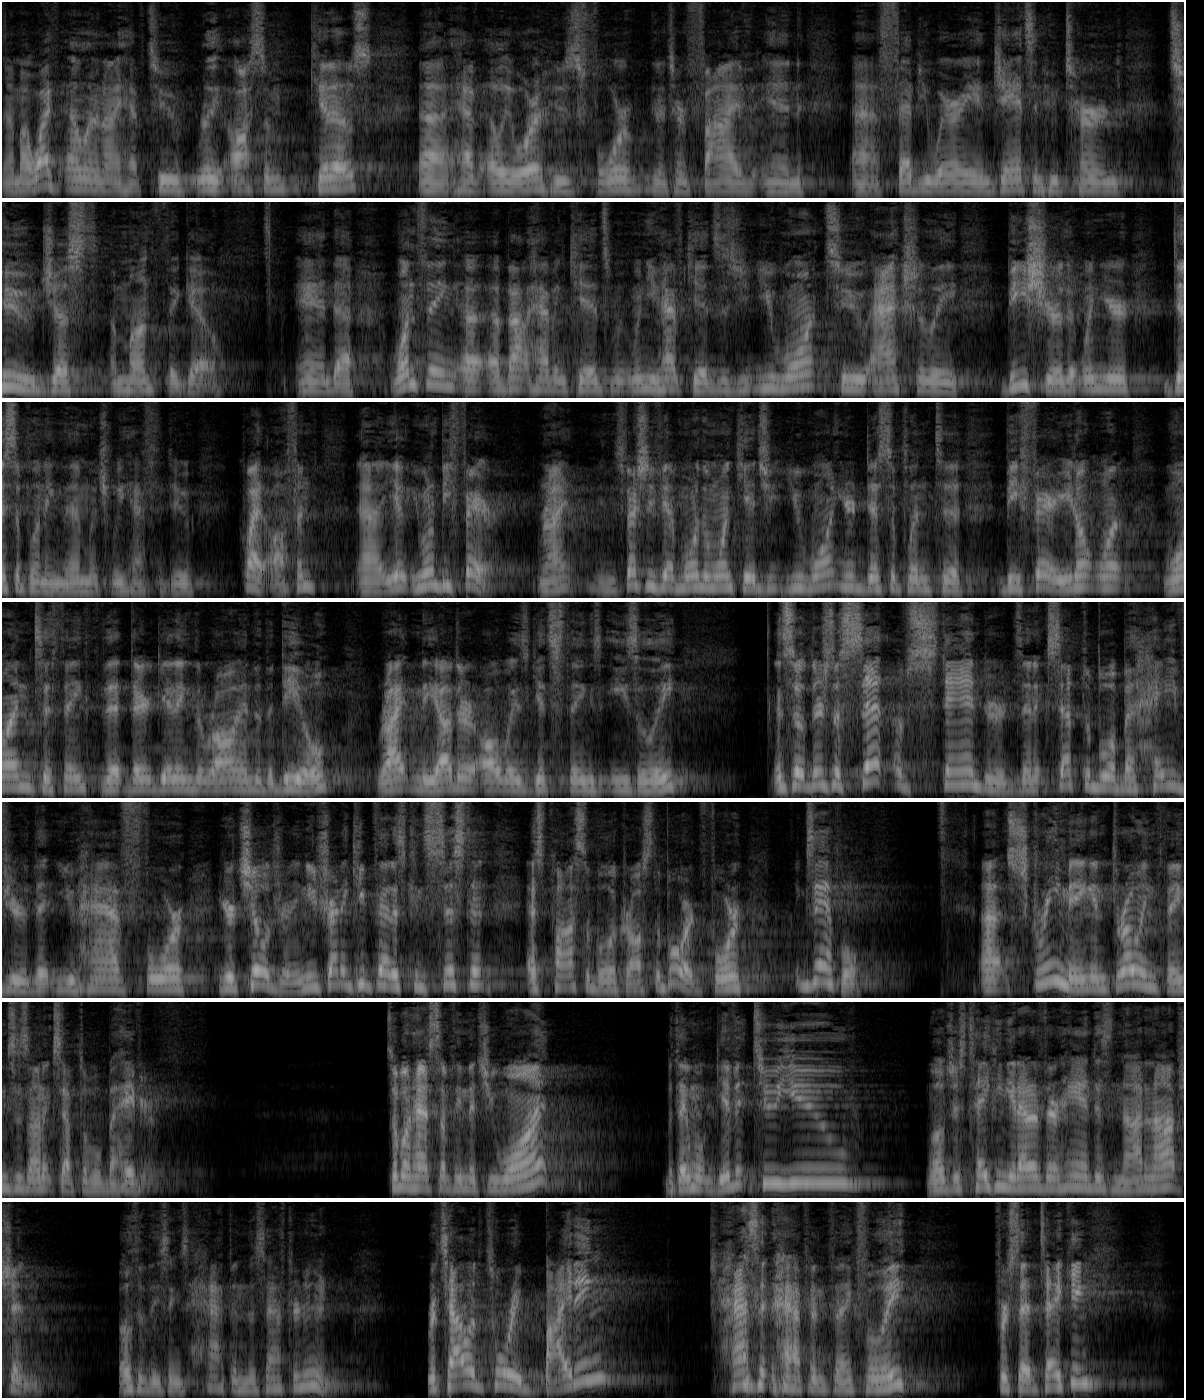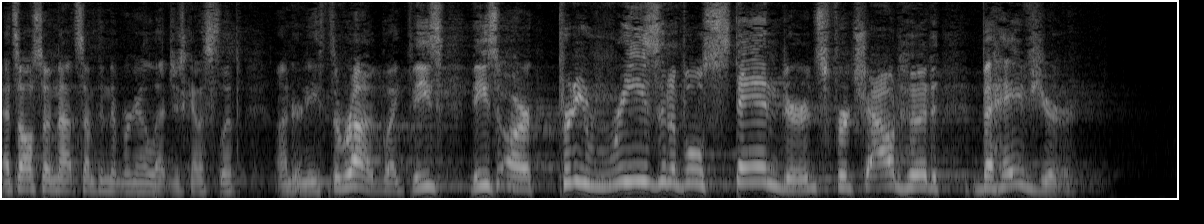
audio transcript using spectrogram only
Now, my wife Ellen and I have two really awesome kiddos. Uh, have Eliora, who's four, going to turn five in uh, February, and Jansen, who turned two just a month ago. And uh, one thing uh, about having kids, when you have kids, is you, you want to actually be sure that when you're disciplining them, which we have to do quite often, uh, you, you want to be fair, right? And especially if you have more than one kid, you, you want your discipline to be fair. You don't want one to think that they're getting the raw end of the deal, right? And the other always gets things easily. And so there's a set of standards and acceptable behavior that you have for your children. And you try to keep that as consistent as possible across the board. For example, uh, screaming and throwing things is unacceptable behavior. Someone has something that you want, but they won't give it to you. Well, just taking it out of their hand is not an option. Both of these things happened this afternoon. Retaliatory biting hasn't happened, thankfully, for said taking. That's also not something that we're going to let just kind of slip underneath the rug. Like these, these are pretty reasonable standards for childhood behavior.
